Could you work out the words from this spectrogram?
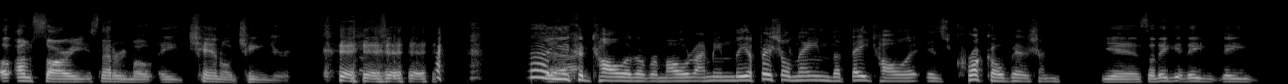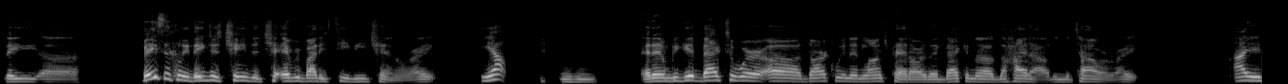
Oh, I'm sorry, it's not a remote, a channel changer. uh, yeah. You could call it a remote. I mean, the official name that they call it is Crookovision. Yeah, so they get they they they uh basically they just change the ch- everybody's TV channel, right? Yep. Mm-hmm. And then we get back to where uh Darkwing and Launchpad are. They're back in the, the hideout in the tower, right? I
